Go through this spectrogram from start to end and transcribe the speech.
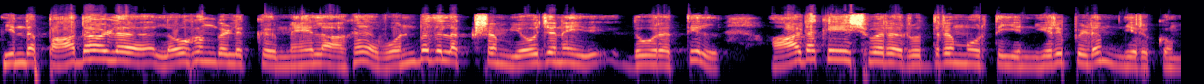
இந்த பாதாள லோகங்களுக்கு மேலாக ஒன்பது லட்சம் யோஜனை தூரத்தில் ஆடகேஸ்வர ருத்ரமூர்த்தியின் இருப்பிடம் இருக்கும்.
